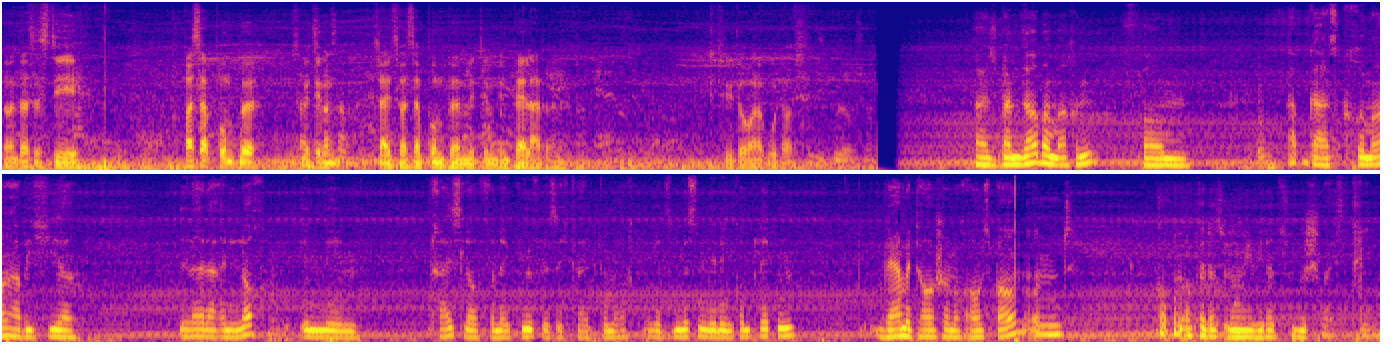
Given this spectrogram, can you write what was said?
So, und das ist die Wasserpumpe mit dem Salzwasser. Salzwasserpumpe mit dem Impeller drin. Sieht doch mal gut aus. Also beim Saubermachen vom Abgaskrümmer habe ich hier leider ein Loch in den Kreislauf von der Kühlflüssigkeit gemacht. Und jetzt müssen wir den kompletten Wärmetauscher noch ausbauen und gucken, ob wir das irgendwie wieder zugeschweißt kriegen.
